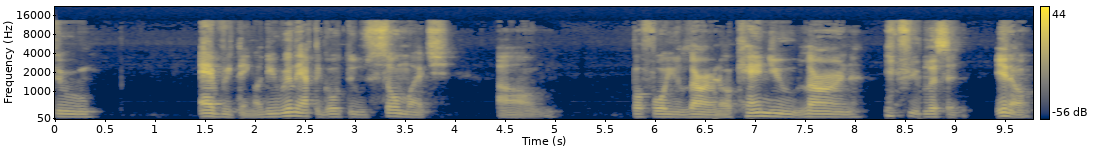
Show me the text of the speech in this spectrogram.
through everything, or do you really have to go through so much um, before you learn, or can you learn if you listen? You know,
